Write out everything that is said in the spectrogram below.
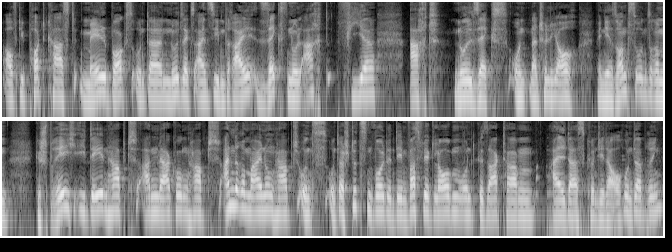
auf die Podcast-Mailbox unter 06173 608 4806. Und natürlich auch, wenn ihr sonst zu unserem Gespräch Ideen habt, Anmerkungen habt, andere Meinungen habt, uns unterstützen wollt in dem, was wir glauben und gesagt haben, all das könnt ihr da auch unterbringen.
